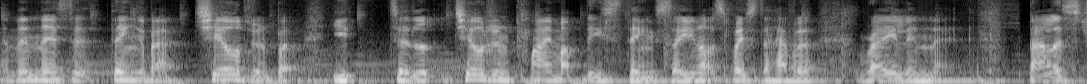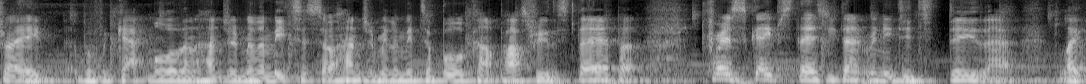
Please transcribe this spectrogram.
And then there's the thing about children, but you to children climb up these things, so you're not supposed to have a railing balustrade with a gap more than 100 millimeters, so a 100 millimeter ball can't pass through the stair. But for escape stairs, you don't really need to do that. Like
